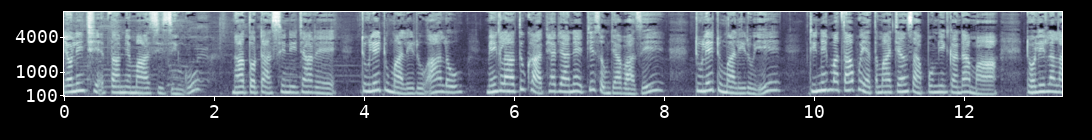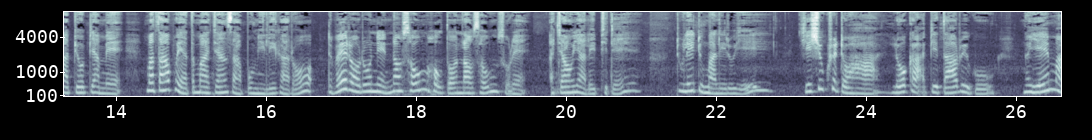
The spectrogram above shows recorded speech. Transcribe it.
မျောလင်းချင်းအသားမြမအစီအစဉ်ကို နာတော်တာဆင်နေကြတဲ့တူလေးတူမလေးတို့အားလုံးမင်္ဂလာဒုက္ခဖျားဖျားနဲ့ပြည့်စုံကြပါစေတူလေးတူမလေးတို့ရေဒီနေ့မှတ်သားဖွယ်ရတမချန်းစာပုံမြင်ကန်တာမှာဒေါ်လေးလှလှပြောပြမယ်မှတ်သားဖွယ်ရတမချန်းစာပုံမြင်လေးကတော့တပည့်တော်တို့နဲ့နောက်ဆုံးမဟုတ်တော့နောက်ဆုံးဆိုတဲ့အကြောင်းအရာလေးဖြစ်တယ်တူလေးတူမလေးတို့ရေယေရှုခရစ်တော်ဟာလောကအပြစ်သားတွေကိုငရဲမှ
